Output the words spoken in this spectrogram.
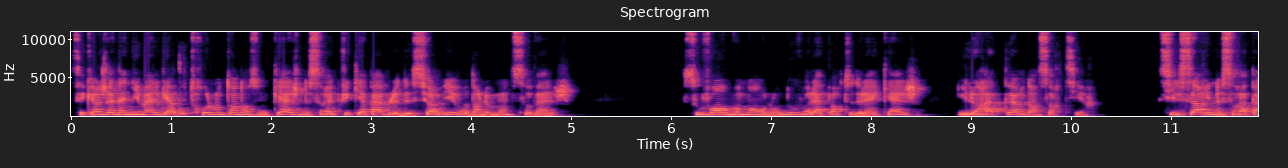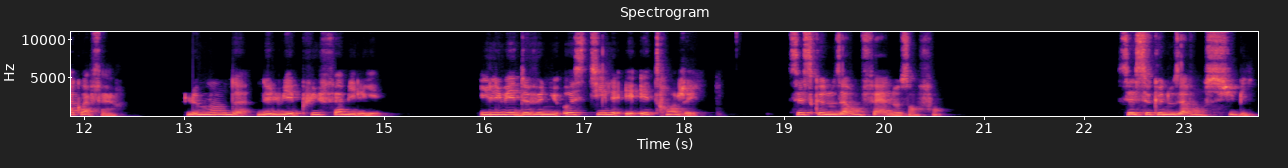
c'est qu'un jeune animal gardé trop longtemps dans une cage ne serait plus capable de survivre dans le monde sauvage. Souvent, au moment où l'on ouvre la porte de la cage, il aura peur d'en sortir. S'il sort, il ne saura pas quoi faire. Le monde ne lui est plus familier. Il lui est devenu hostile et étranger. C'est ce que nous avons fait à nos enfants. C'est ce que nous avons subi.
